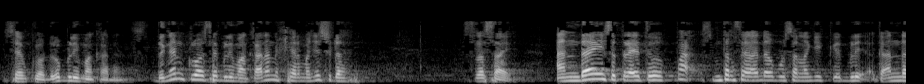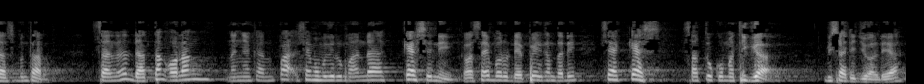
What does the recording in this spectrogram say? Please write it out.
Saya keluar dulu beli makanan. Dengan keluar saya beli makanan, khidmatnya sudah selesai. Andai setelah itu, Pak, sebentar saya ada urusan lagi ke, beli, ke Anda, sebentar. Saya datang orang nanyakan, Pak, saya mau beli rumah Anda cash ini. Kalau saya baru DP kan tadi, saya cash 1,3. Bisa dijual dia?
